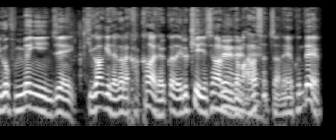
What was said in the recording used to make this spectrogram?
이거 분명히 이제 기각이 되거나 각하가 될 거다 이렇게 예상하는 네네네. 경우가 많았었잖아요. 근데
